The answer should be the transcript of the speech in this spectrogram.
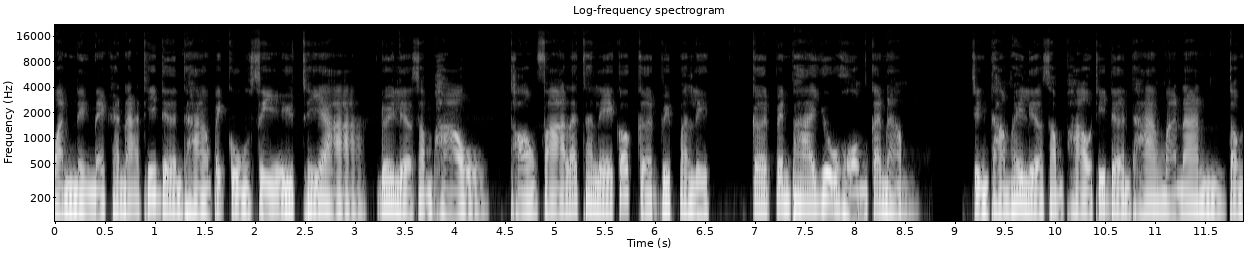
วันหนึ่งในขณะที่เดินทางไปกรุงศรีอยุธยาด้วยเรือสำเภาท้องฟ้าและทะเลก็เกิดวิปริต เกิดเป็นพายุโหมกระหน่ำจึงทำให้เรือสำเภาที่เดินทางมานั้นต้อง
